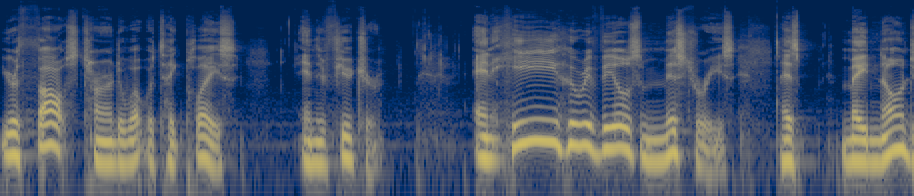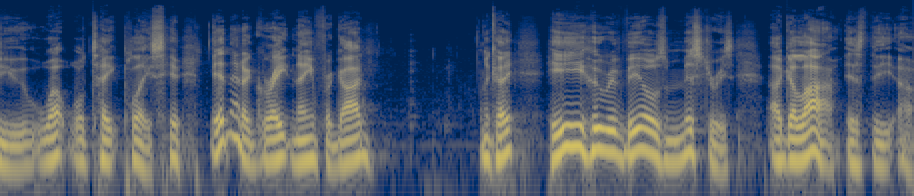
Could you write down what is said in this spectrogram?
your thoughts turned to what would take place in the future. And he who reveals mysteries has made known to you what will take place. Isn't that a great name for God? Okay. He who reveals mysteries. Uh, Galah is the uh,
